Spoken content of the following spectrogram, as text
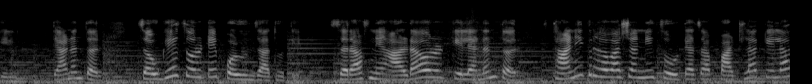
केली. त्यानंतर चौघे चोरटे पळून जात होते. सराफने आरडाओरड केल्यानंतर स्थानिक रहिवाशांनी चोरट्याचा पाठलाग केला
